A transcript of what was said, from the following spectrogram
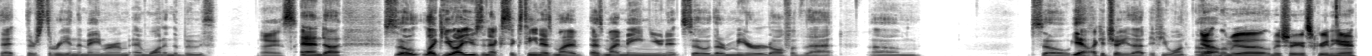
that there's three in the main room and one in the booth. Nice. And uh, so, like you, I use an X16 as my as my main unit, so they're mirrored off of that. Um, so yeah, I could show you that if you want. Yeah, Um, let me uh, let me share your screen here.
